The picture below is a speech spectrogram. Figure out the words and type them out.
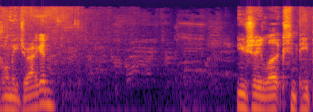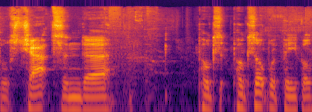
Call me Dragon. Usually lurks in people's chats and uh, pugs, pugs up with people.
